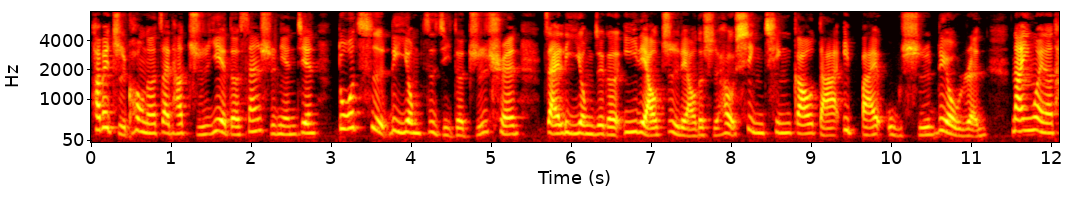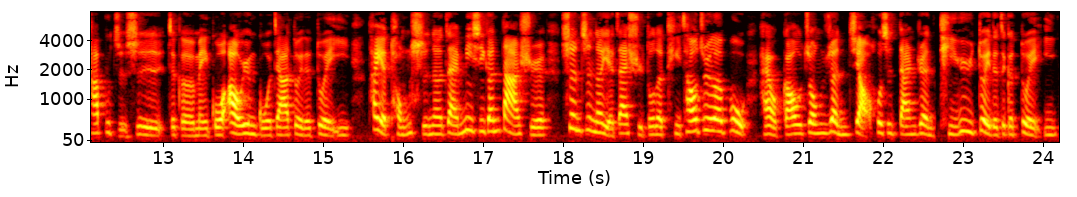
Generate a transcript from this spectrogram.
他被指控呢，在他职业的三十年间，多次利用自己的职权，在利用这个医疗治疗的时候，性侵高达一百五十六人。那因为呢，他不只是这个美国奥运国家队的队医，他也同时呢，在密西根大学，甚至呢，也在许多的体操俱乐部，还有高中任教，或是担任体育队的这个队医。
